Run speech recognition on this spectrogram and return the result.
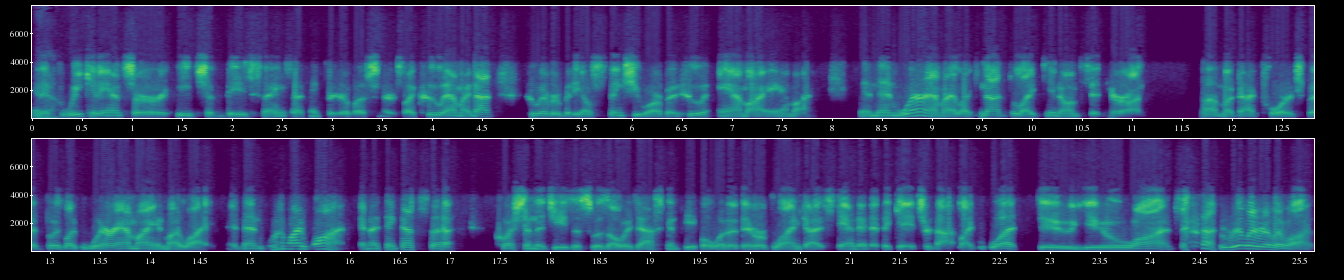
And if we could answer each of these things, I think for your listeners, like who am I? Not who everybody else thinks you are, but who am I? Am I? And then where am I? Like not like you know I'm sitting here on uh, my back porch, but but like where am I in my life? And then what do I want? And I think that's the question that Jesus was always asking people, whether they were blind guys standing at the gates or not. Like, what do you want? really, really want.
